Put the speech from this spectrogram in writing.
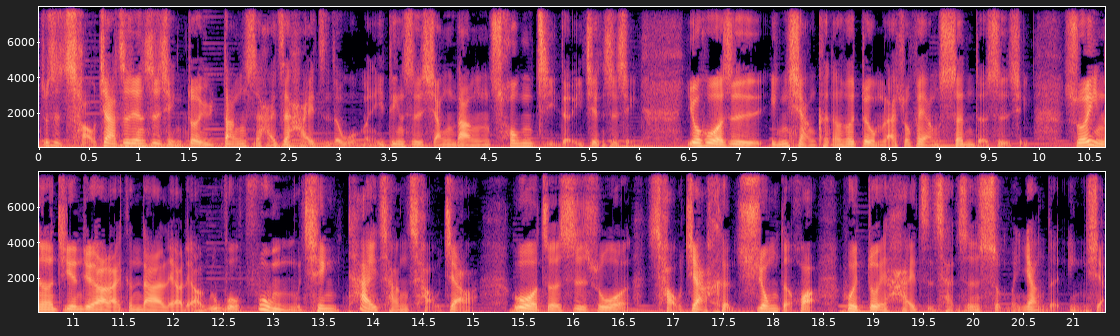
就是吵架这件事情，对于当时还是孩子的我们，一定是相当冲击的一件事情，又或者是影响可能会对我们来说非常深的事情。所以呢，今天就要来跟大家聊聊，如果父母亲太常吵架，或者是说吵架很凶的话，会对孩子产生什么样的影响？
